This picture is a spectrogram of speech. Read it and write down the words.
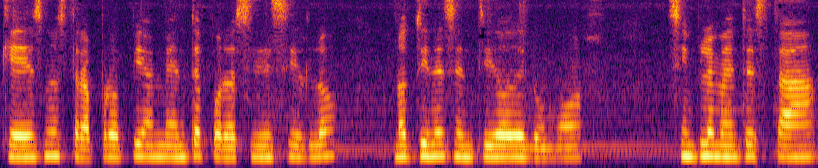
que es nuestra propia mente, por así decirlo, no tiene sentido del humor simplemente está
